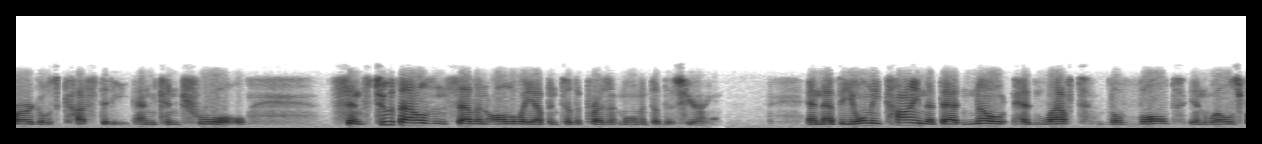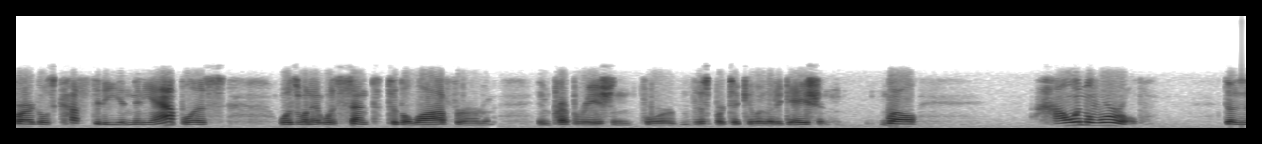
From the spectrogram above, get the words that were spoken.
Fargo's custody and control since 2007 all the way up until the present moment of this hearing and that the only time that that note had left the vault in Wells Fargo's custody in Minneapolis was when it was sent to the law firm in preparation for this particular litigation. Well, how in the world does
